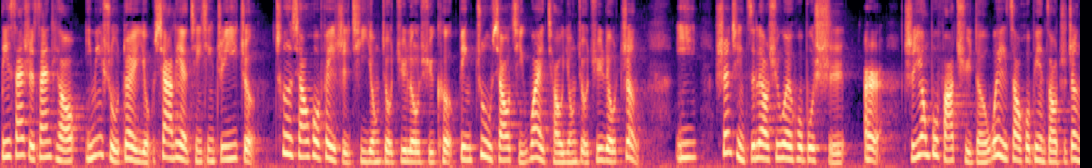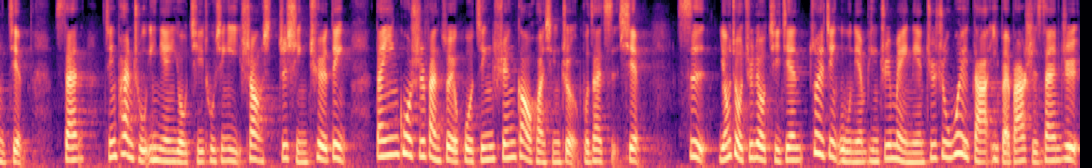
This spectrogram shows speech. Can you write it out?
第三十三条，移民署对有下列情形之一者，撤销或废止其永久居留许可，并注销其外侨永久居留证：一、申请资料虚伪或不实；二、持用不法取得、伪造或变造之证件；三、经判处一年有期徒刑以上之刑确定，但因过失犯罪或经宣告缓刑者不在此限；四、永久居留期间最近五年平均每年居住未达一百八十三日，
